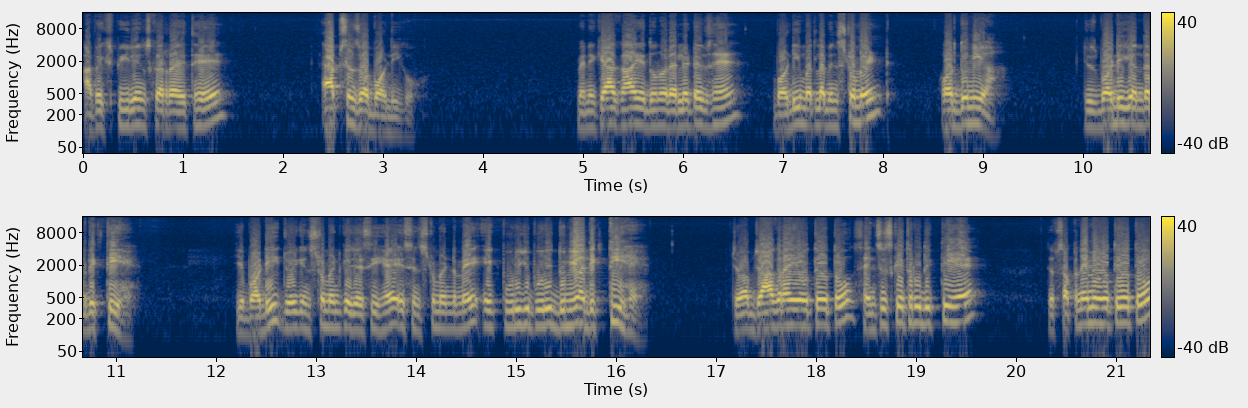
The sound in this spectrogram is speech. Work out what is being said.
आप एक्सपीरियंस कर रहे थे एब्सेंस ऑफ़ बॉडी को। मैंने क्या कहा, ये दोनों रिलेटिव्स हैं। बॉडी मतलब इंस्ट्रूमेंट और दुनिया जो बॉडी के अंदर दिखती है। ये बॉडी जो एक इंस्ट्रूमेंट के जैसी है, इस इंस्ट्रूमेंट में एक पूरी की पूरी दुनिया दिखती है। जब आप जाग रहे होते हो तो सेंसेस के थ्रू दिखती है। जब सपने में होते हो तो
